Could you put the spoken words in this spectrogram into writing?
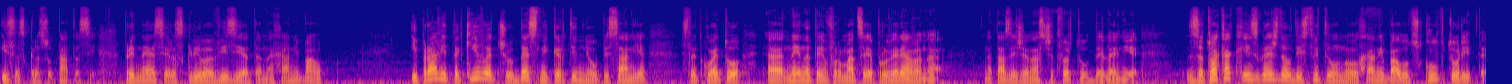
и с красотата си. Пред нея се разкрива визията на Ханибал. И прави такива чудесни картинни описания, след което а, нейната информация е проверявана на тази жена с четвърто отделение. За това как е изглеждал действително Ханибал от скулпторите,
